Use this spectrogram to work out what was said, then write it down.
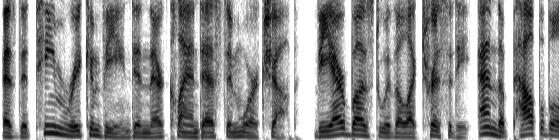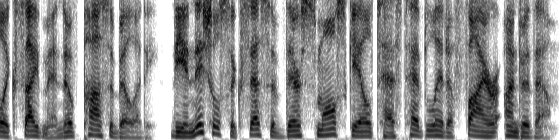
As the team reconvened in their clandestine workshop, the air buzzed with electricity and the palpable excitement of possibility. The initial success of their small-scale test had lit a fire under them.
